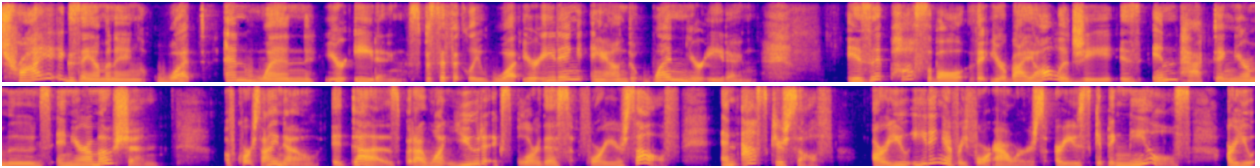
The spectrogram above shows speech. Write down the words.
try examining what and when you're eating, specifically what you're eating and when you're eating. Is it possible that your biology is impacting your moods and your emotion? Of course, I know it does, but I want you to explore this for yourself and ask yourself Are you eating every four hours? Are you skipping meals? Are you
